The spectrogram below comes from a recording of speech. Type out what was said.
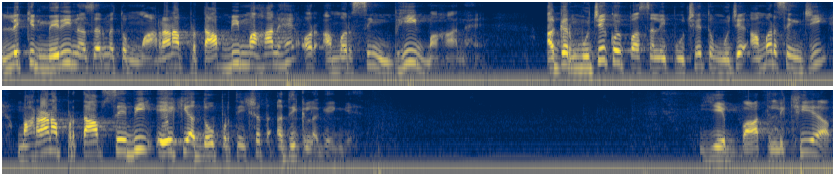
लेकिन मेरी नज़र में तो महाराणा प्रताप भी महान है और अमर सिंह भी महान है। अगर मुझे कोई पर्सनली पूछे तो मुझे अमर सिंह जी महाराणा प्रताप से भी एक या दो प्रतिशत अधिक लगेंगे। ये बात लिखिए आप।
